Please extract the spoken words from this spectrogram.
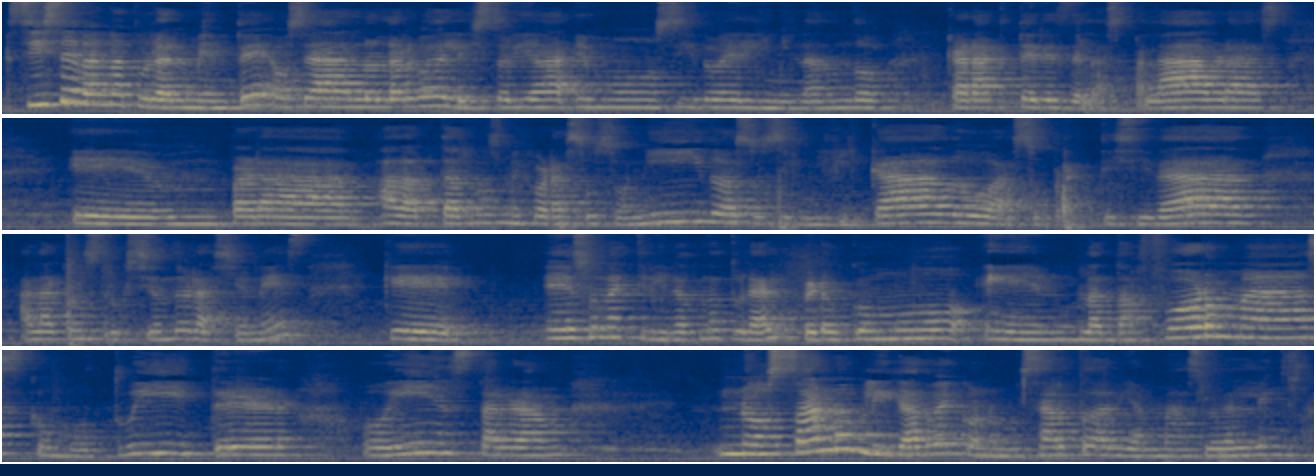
sí se da naturalmente, o sea, a lo largo de la historia hemos ido eliminando caracteres de las palabras em, para adaptarnos mejor a su sonido, a su significado, a su practicidad, a la construcción de oraciones, que es una actividad natural, pero como en plataformas como Twitter o Instagram nos han obligado a economizar todavía más la lengua.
